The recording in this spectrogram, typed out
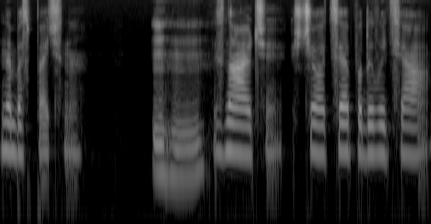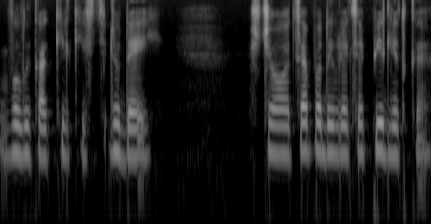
небезпечне, Угу. знаючи, що це подивиться велика кількість людей, що це подивляться підлітки,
